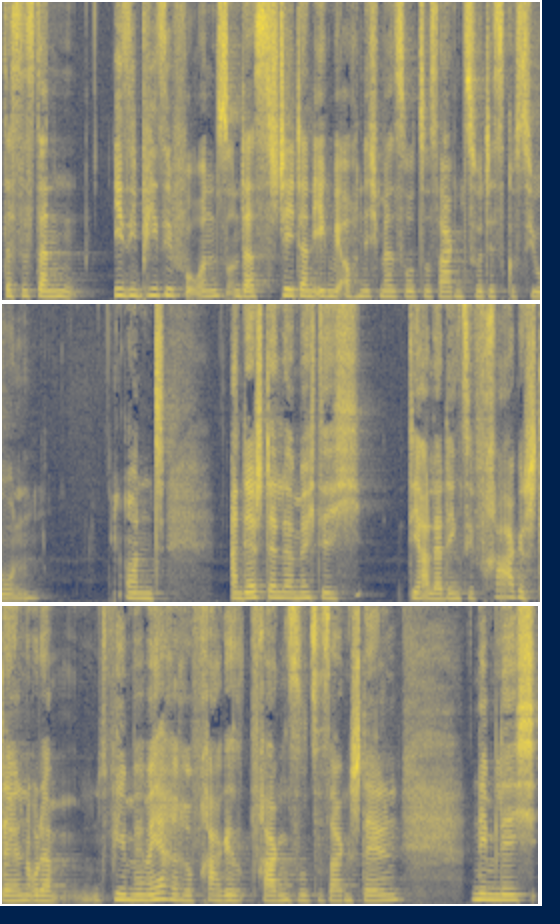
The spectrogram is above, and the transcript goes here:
das ist dann easy peasy für uns und das steht dann irgendwie auch nicht mehr sozusagen zur Diskussion. Und an der Stelle möchte ich dir allerdings die Frage stellen oder vielmehr mehrere Frage, Fragen sozusagen stellen, nämlich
